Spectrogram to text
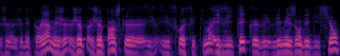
je, n'ai plus rien. Mais je, je pense qu'il il faut effectivement éviter que les, maisons d'édition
